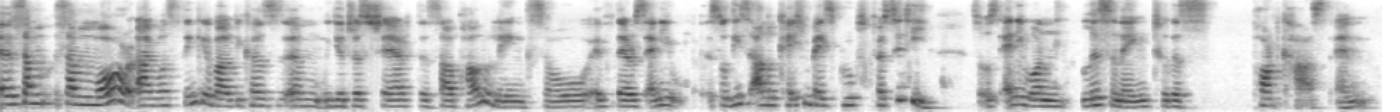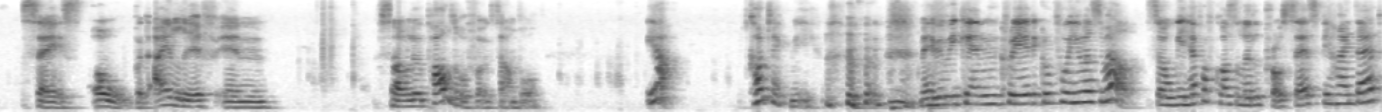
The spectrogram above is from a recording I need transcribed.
Uh, some some more i was thinking about because um, you just shared the sao paulo link. So if there's any so these are location based groups per city. So is anyone listening to this podcast and says, "Oh, but I live in Sao Leopoldo, for example," yeah, contact me. Maybe we can create a group for you as well. So we have, of course, a little process behind that,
